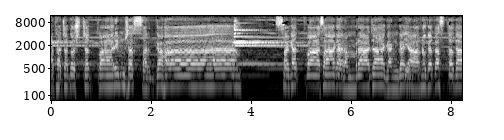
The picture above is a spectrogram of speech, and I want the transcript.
अथ चतुश्चत्वारिंशः सर्गः। स गत्वा सागरम् राजा गङ्गयानुगतस्तदा।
